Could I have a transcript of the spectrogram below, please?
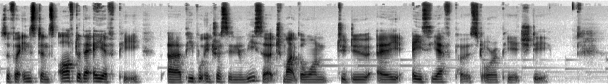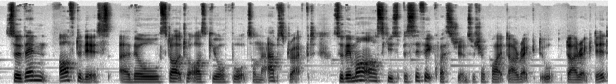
So, for instance, after the AFP, uh, people interested in research might go on to do a ACF post or a PhD. So then after this, uh, they'll start to ask your thoughts on the abstract. So they might ask you specific questions which are quite direct, directed,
